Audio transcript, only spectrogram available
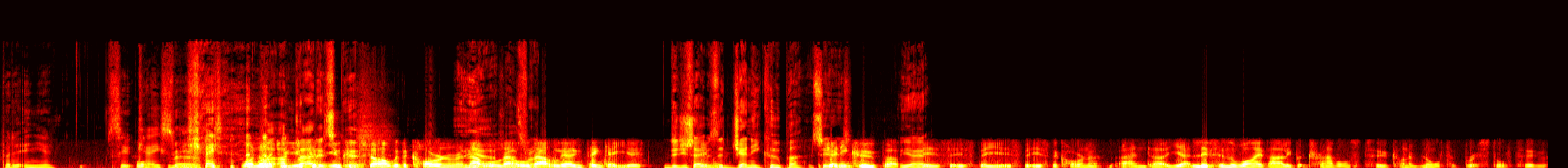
put it in your suitcase. Well, when no. you Well, Nigel, I'm you can you can start with the coroner, and that Yeah, will that will right. that will then then get you. did you say it was the Jenny Cooper series? Jenny Cooper Yeah. is is the is the is the coroner, and uh, yeah, lives in the Wye Valley, but travels to kind of north of Bristol to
